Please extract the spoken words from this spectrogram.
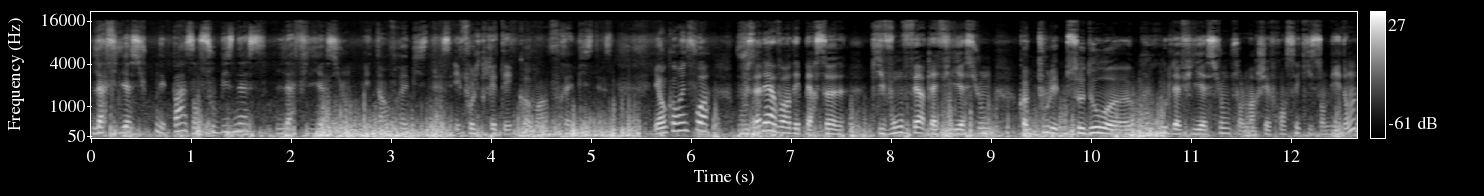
L'affiliation n'est pas un sous-business. L'affiliation est un vrai business. Il faut le traiter comme un vrai business. Et encore une fois, vous allez avoir des personnes qui vont faire de l'affiliation comme tous les pseudo-gourous de l'affiliation sur le marché français qui sont bidons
